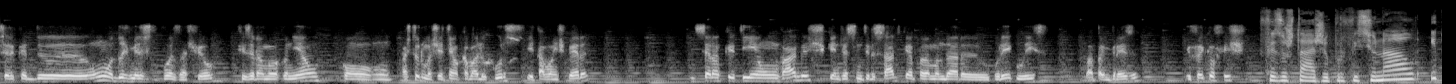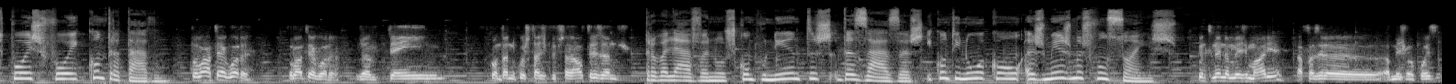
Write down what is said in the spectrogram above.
cerca de um ou dois meses depois, acho eu, fizeram uma reunião com as turmas que tinham acabado o curso e estavam à espera. Disseram que tinham vagas, quem tivesse interessado, que é para mandar o currículo isso, lá para a empresa. E foi o que eu fiz. Fez o estágio profissional e depois foi contratado. Estou lá até agora. Estou lá até agora. Já tem, contando com o estágio profissional, três anos. Trabalhava nos componentes das asas e continua com as mesmas funções. Continuei na mesma área, a fazer a, a mesma coisa,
